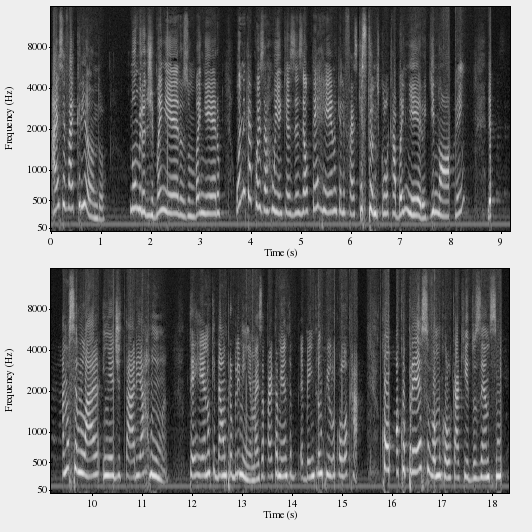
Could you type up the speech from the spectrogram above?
Aí você vai criando. Número de banheiros, um banheiro. A única coisa ruim aqui, às vezes, é o terreno que ele faz questão de colocar banheiro. Ignorem. Depois você vai lá no celular, em editar e arruma. Terreno que dá um probleminha, mas apartamento é bem tranquilo colocar. Coloca o preço, vamos colocar aqui 200 mil.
